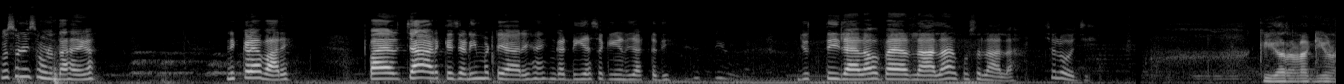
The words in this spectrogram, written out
ਕੁਛ ਨਹੀਂ ਸੁਣਦਾ ਹੈਗਾ। ਨਿਕਲਿਆ ਬਾਹਰੇ। ਪੈਰ ਝਾੜ ਕੇ ਚੜੀ ਮਟਿਆਰੇ ਹੈ ਗੱਡੀ ਆ ਸਕੀਨ ਜੱਟ ਦੀ। ਜੁੱਤੀ ਲੈ ਲਾ ਪੈਰ ਲਾ ਲਾ ਕੁਛ ਲਾ ਲਾ। ਚਲੋ ਜੀ। ਕੀ ਕਰਨ ਲੱਗੀ ਹੁਣ?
